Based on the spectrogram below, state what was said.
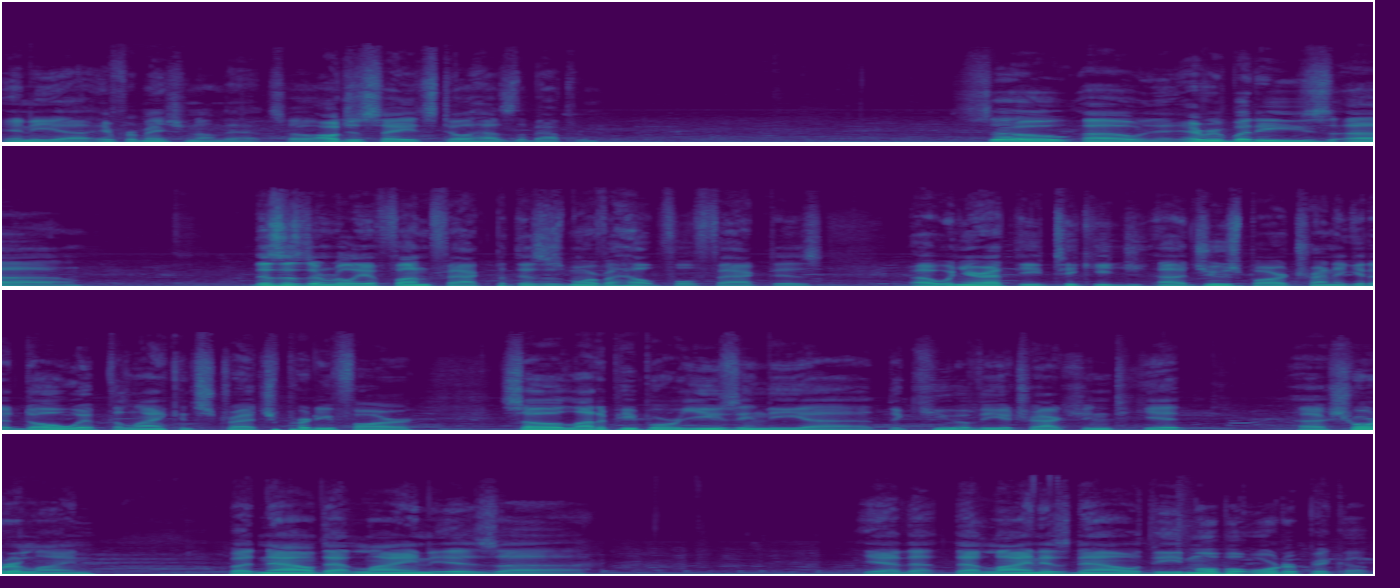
any uh, information on that. So I'll just say it still has the bathroom. So uh, everybody's uh, this isn't really a fun fact, but this is more of a helpful fact. Is uh, when you're at the Tiki uh, Juice Bar trying to get a Dole Whip, the line can stretch pretty far. So a lot of people were using the uh, the queue of the attraction to get a shorter line, but now that line is uh, yeah that that line is now the mobile order pickup.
